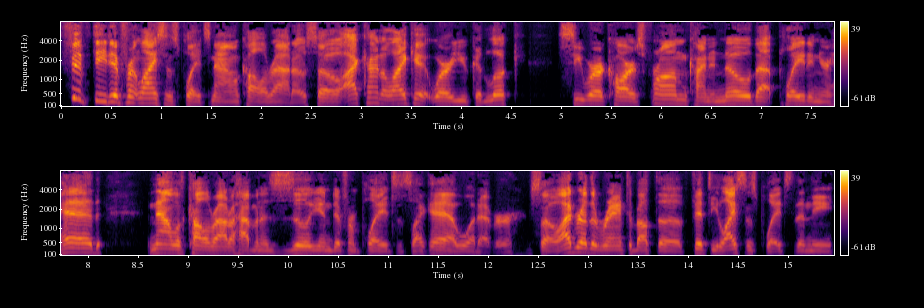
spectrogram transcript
50 different license plates now in Colorado. So I kind of like it where you could look, see where a car is from, kind of know that plate in your head now with Colorado having a zillion different plates, it's like, yeah, whatever. So I'd rather rant about the 50 license plates than the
